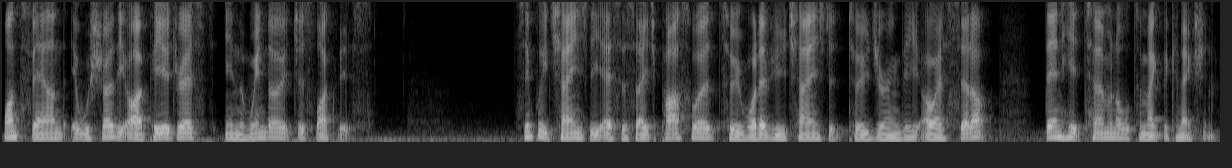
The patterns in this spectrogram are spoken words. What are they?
Once found, it will show the IP address in the window just like this. Simply change the SSH password to whatever you changed it to during the OS setup, then hit terminal to make the connection.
